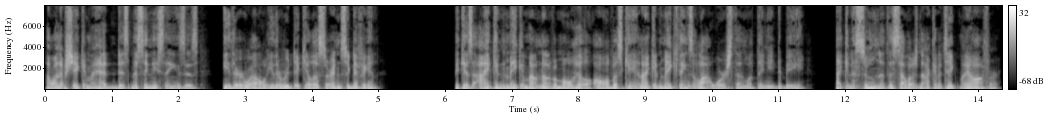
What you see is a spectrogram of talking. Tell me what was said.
I wind up shaking my head and dismissing these things as either well, either ridiculous or insignificant because I can make a mountain out of a molehill. All of us can. I can make things a lot worse than what they need to be. I can assume that the seller's not going to take my offer.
